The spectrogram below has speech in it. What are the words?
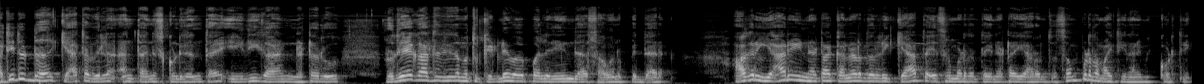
ಅತಿ ದೊಡ್ಡ ಖ್ಯಾತ ವಿಲನ್ ಅಂತ ಅನಿಸ್ಕೊಂಡಿದ್ದಂಥ ಇದೀಗ ನಟರು ಹೃದಯಘಾತದಿಂದ ಮತ್ತು ಕಿಡ್ನಿ ವೈಫಲ್ಯದಿಂದ ಸಾವನ್ನಪ್ಪಿದ್ದಾರೆ. ಆದರೆ ಯಾರು ಈ ನಟ ಕನ್ನಡದಲ್ಲಿ ಖ್ಯಾತ ಹೆಸರು ಮಾಡಿದಂಥ ಈ ನಟ ಯಾರು ಅಂತ ಸಂಪೂರ್ಣ ಮಾಹಿತಿ ನಾನು ನಿಮಗೆ ಕೊಡ್ತೀನಿ.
